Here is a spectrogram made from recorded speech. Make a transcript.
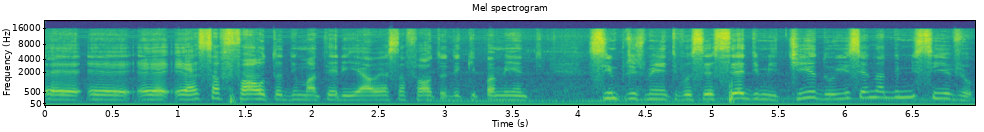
é, é, é, essa falta de material, essa falta de equipamento, simplesmente você ser demitido, isso é inadmissível.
